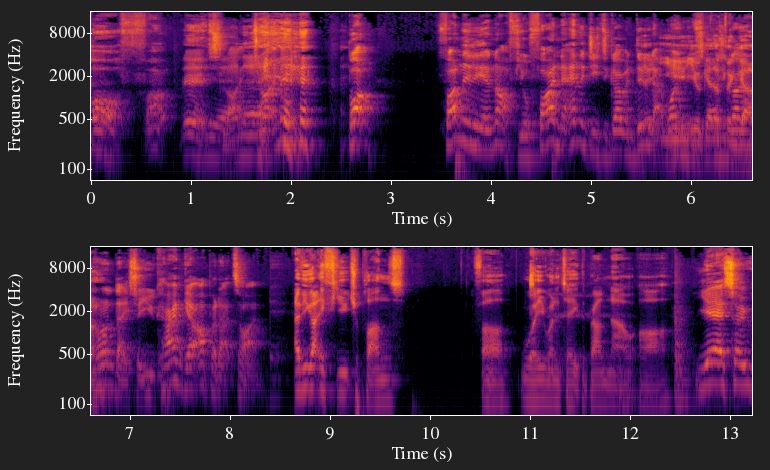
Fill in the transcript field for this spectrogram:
oh fuck this. Yeah, like, do you know what I mean? but funnily enough, you'll find the energy to go and do that. You- you? you'll get up and go. on holiday, so you can get up at that time. Have you got any future plans for where you want to take the brand now? are? Yeah, so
